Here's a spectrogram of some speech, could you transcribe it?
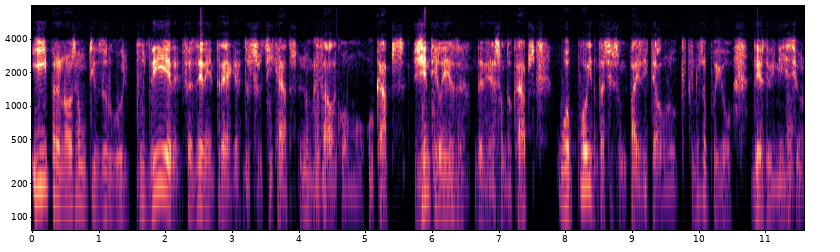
E para nós é um motivo de orgulho poder fazer a entrega dos certificados numa sala como o CAPS, gentileza da direção do CAPS, o apoio da Associação de Pais de Telbruck, que nos apoiou desde o início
